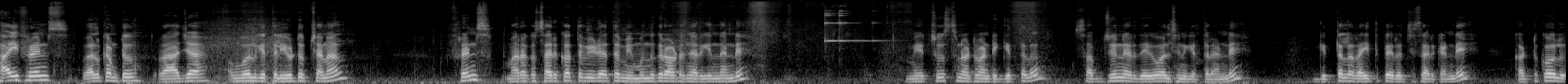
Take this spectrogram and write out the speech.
Hi friends welcome to Raja Ongole గిత్తలు యూట్యూబ్ ఛానల్. ఫ్రెండ్స్ మరొక సరికొత్త వీడియోతో మీ ముందుకు రావడం జరిగిందండి. మీరు చూస్తున్నటువంటి గిత్తలు సబ్ జూనియర్ దిగవలసిన గిత్తలండి గిత్తల రైతు పేరు వచ్చేసరికండి కట్టుకోలు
